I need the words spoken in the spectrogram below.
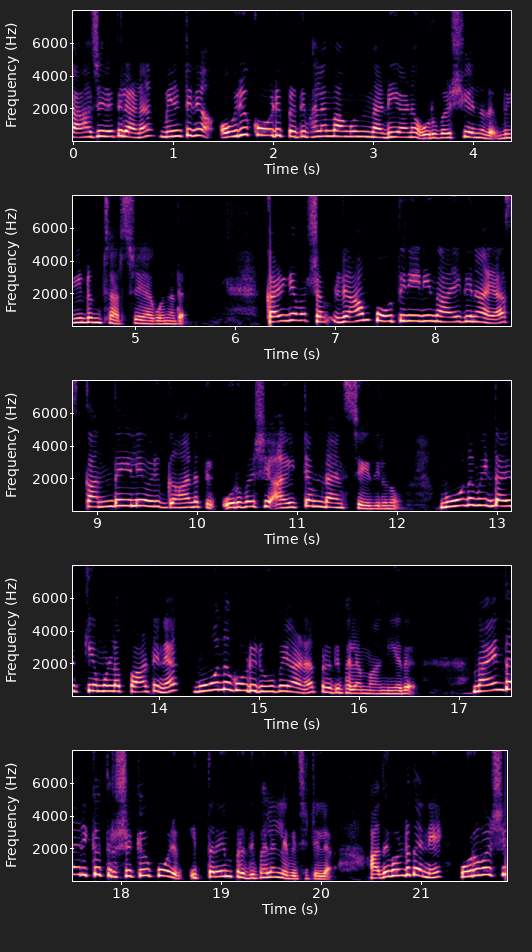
സാഹചര്യത്തിലാണ് മിനിറ്റിന് ഒരു കോടി പ്രതിഫലം വാങ്ങുന്ന നടിയാണ് ഉർവശി എന്നത് വീണ്ടും ചർച്ചയാകുന്നത്. കഴിഞ്ഞ വർഷം രാം പോത്തിനേനി നായകനായ സ്കന്ദയിലെ ഒരു ഗാനത്തിൽ ഉർവശി ഐറ്റം ഡാൻസ് ചെയ്തിരുന്നു. മൂന്ന് മിനിറ്റ് ദൈർഘ്യമുള്ള പാട്ടിന് മൂന്ന് കോടി രൂപയാണ് പ്രതിഫലം വാങ്ങിയത്. നയൻതാരയ്ക്കോ തൃഷയ്ക്കോ പോലും ഇത്രയും പ്രതിഫലം ലഭിച്ചിട്ടില്ല. അതുകൊണ്ട് തന്നെ ഉർവശി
